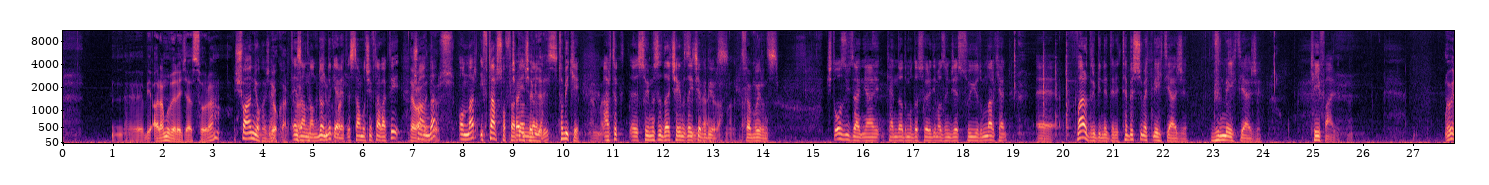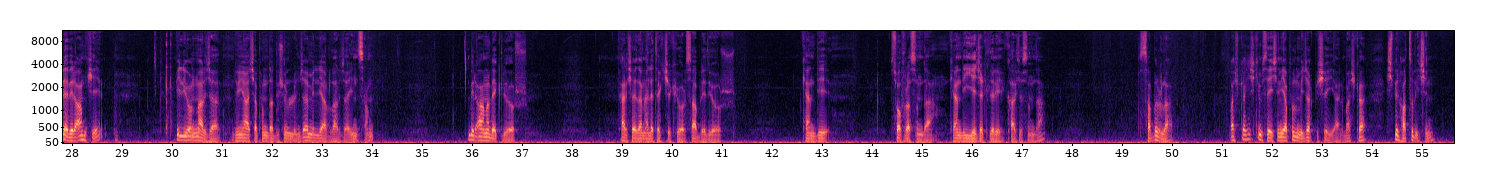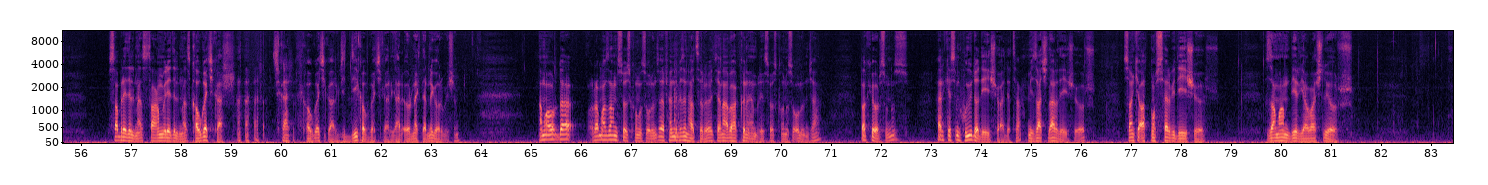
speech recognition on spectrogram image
Ee, bir ara mı vereceğiz sonra? Şu an yok hocam. Yok artık, Ezandan artık döndük. Evet. İstanbul için iftar vakti. Devam Şu anda ediyoruz. onlar iftar sofralarında. Çay içebiliriz. Tabii ki. Artık e, suyumuzu da çayımızı da içebiliyoruz. Lütfen buyurunuz. İşte o yüzden yani kendi adıma da söylediğim az önce suyu yudumlarken e, vardır bir nedeni. Tebessüm etme ihtiyacı, gülme ihtiyacı, keyif hali. Öyle bir an ki milyonlarca dünya çapında düşünülünce milyarlarca insan bir anı bekliyor. Her şeyden ele tek çekiyor, sabrediyor. Kendi sofrasında, kendi yiyecekleri karşısında sabırla başka hiç kimse için yapılmayacak bir şey yani. Başka hiçbir hatır için sabredilmez, tahammül edilmez, kavga çıkar. Çıkar. kavga çıkar, ciddi kavga çıkar. Yani örneklerini görmüşüm. Ama orada Ramazan söz konusu olunca, Efendimizin hatırı, Cenab-ı Hakk'ın emri söz konusu olunca bakıyorsunuz herkesin huyu da değişiyor adeta. Mizaçlar değişiyor. Sanki atmosfer bir değişiyor. Zaman bir yavaşlıyor.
